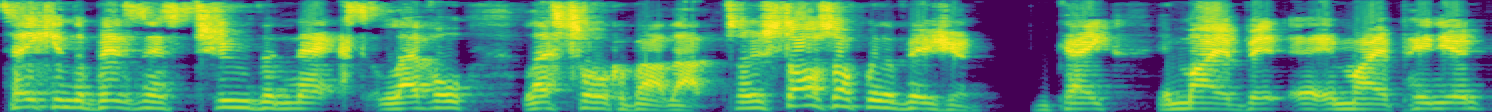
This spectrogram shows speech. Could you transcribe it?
taking the business to the next level. Let's talk about that. So it starts off with a vision. Okay. In my in my opinion,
